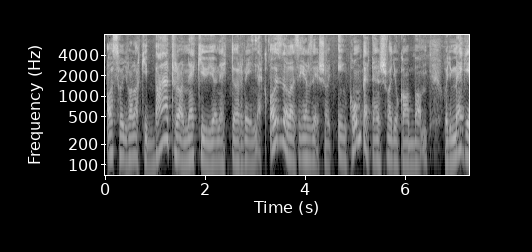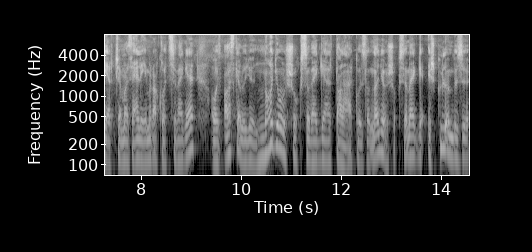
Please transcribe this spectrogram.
az, hogy valaki bátran nekiüljön egy törvénynek, azzal az érzés, hogy én kompetens vagyok abban, hogy megértsem az elém rakott szöveget, az az kell, hogy ő nagyon sok szöveggel találkozzon, nagyon sok szöveggel, és különböző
